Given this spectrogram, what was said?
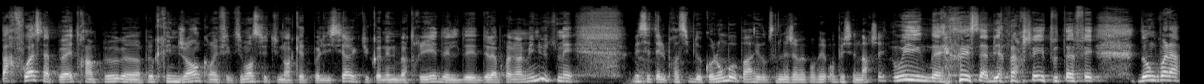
parfois ça peut être un peu un peu cringeant quand effectivement c'est une enquête policière et que tu connais le meurtrier dès, dès, dès la première minute mais mais c'était le principe de Colombo par exemple ça ne l'a jamais empêché de marcher. Oui mais ça a bien marché tout à fait. Donc voilà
